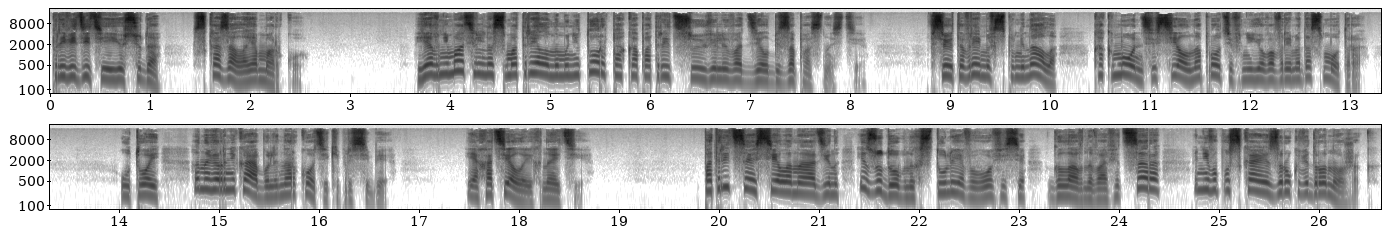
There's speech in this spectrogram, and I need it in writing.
«Приведите ее сюда», — сказала я Марку. Я внимательно смотрела на монитор, пока Патрицию вели в отдел безопасности. Все это время вспоминала, как Монти сел напротив нее во время досмотра. У той наверняка были наркотики при себе. Я хотела их найти. Патриция села на один из удобных стульев в офисе главного офицера не выпуская из рук ведро ножек.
